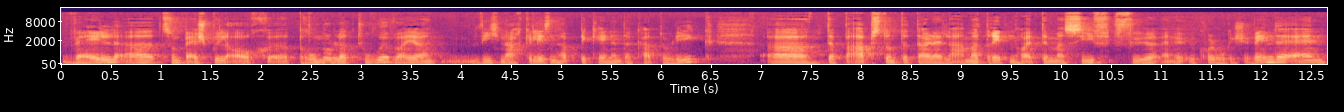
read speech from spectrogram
weil äh, zum Beispiel auch äh, Bruno Latour war ja, wie ich nachgelesen habe, bekennender Katholik. Äh, der Papst und der Dalai Lama treten heute massiv für eine ökologische Wende ein.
